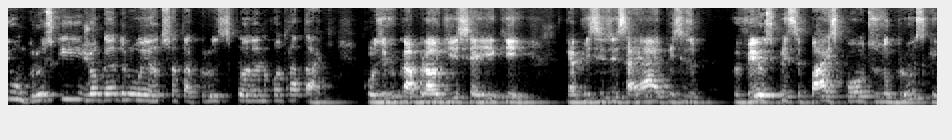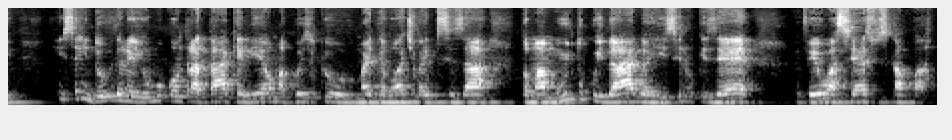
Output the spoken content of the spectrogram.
e um Brusque jogando no erro do Santa Cruz, explorando contra-ataque. Inclusive o Cabral disse aí que é preciso ensaiar, é preciso ver os principais pontos do Brusque e sem dúvida nenhuma o contra-ataque ali é uma coisa que o Martelotti vai precisar tomar muito cuidado aí se não quiser ver o acesso escapar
